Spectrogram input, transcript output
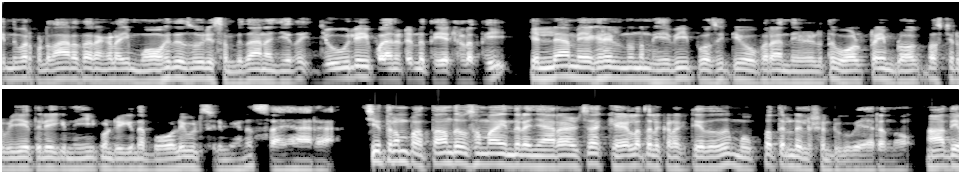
എന്നിവർ പ്രധാന താരങ്ങളായി മോഹിത് സൂരി സംവിധാനം ചെയ്ത് ജൂലൈ പതിനെട്ടിന് തിയേറ്ററിലെത്തി. എല്ലാ മേഖലയിൽ നിന്നും ഹെവി പോസിറ്റീവ് ഓപ്പറാൻ നേടിയെടുത്ത് ഓൾ ടൈം ബ്ലോക്ക് ബസ്റ്റർ വിജയത്തിലേക്ക് നീങ്ങിക്കൊണ്ടിരിക്കുന്ന ബോളിവുഡ് സിനിമയാണ് സയാര. ചിത്രം പത്താം ദിവസമായ ഇന്നലെ ഞായറാഴ്ച കേരളത്തിൽ കളക്ട് ചെയ്തത് മുപ്പത്തിരണ്ട് ലക്ഷം രൂപയായിരുന്നു. ആദ്യ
